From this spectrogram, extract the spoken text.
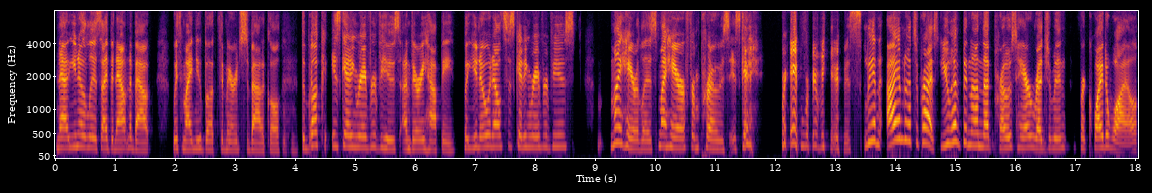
Now, you know, Liz, I've been out and about with my new book, The Marriage Sabbatical. Mhm. The book is getting rave reviews. I'm very happy. But you know what else is getting rave reviews? My hair, Liz, my hair from Prose is getting rave reviews. Lian, I am not surprised. You have been on that prose hair regimen for quite a while.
